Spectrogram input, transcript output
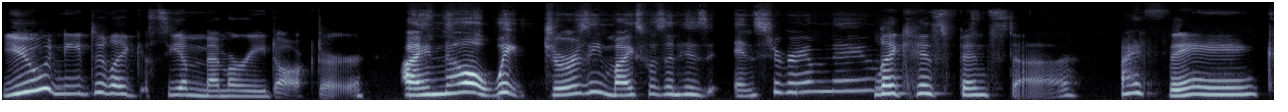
You need to like see a memory doctor. I know. Wait, Jersey Mike's was in his Instagram name? Like his Finsta. I think.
